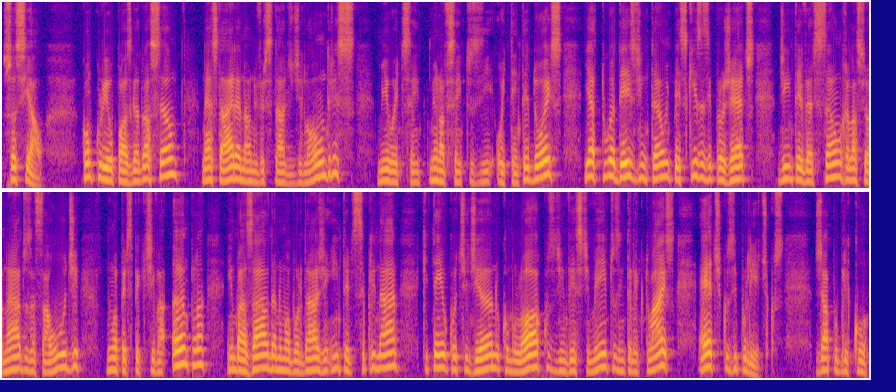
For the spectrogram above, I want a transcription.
social. Concluiu pós-graduação nesta área na Universidade de Londres, 1982 e atua desde então em pesquisas e projetos de intervenção relacionados à saúde numa perspectiva ampla, embasada numa abordagem interdisciplinar que tem o cotidiano como locus de investimentos intelectuais, éticos e políticos. Já publicou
